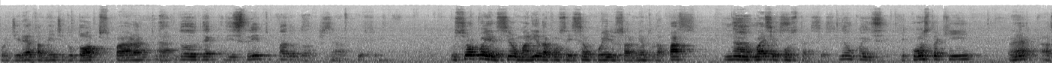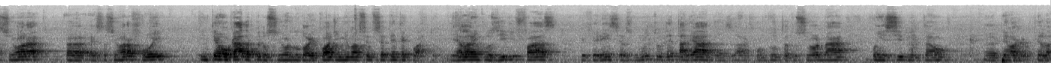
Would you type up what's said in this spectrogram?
Foi diretamente do DOPS para a Do DEC distrito para o DOPS. Ah, perfeito. O senhor conheceu Maria da Conceição Coelho Sarmento da Paz? Não, Em não quais conheci. circunstâncias? Não conheci. E consta que né, a senhora, ah, essa senhora foi interrogada pelo senhor no DOI-CODE em 1974. E ela, inclusive, faz referências muito detalhadas à conduta do senhor, na, conhecido, então, ah, pela, pela,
